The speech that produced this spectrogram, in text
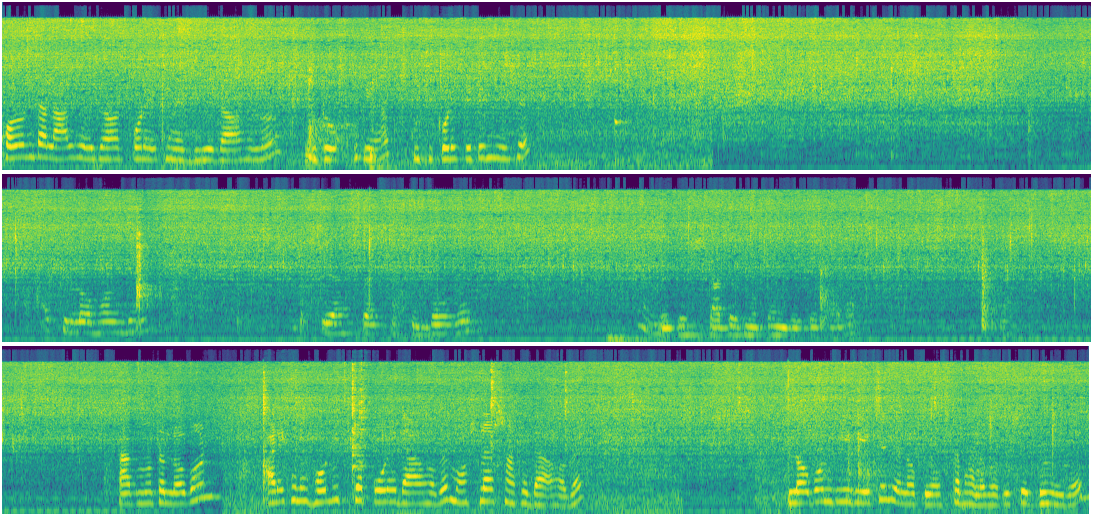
ফোড়নটা লাল হয়ে যাওয়ার পরে এখানে দিয়ে দেওয়া হলো দুটো পেঁয়াজ কুচি করে কেটে নিয়েছে। একটু লবণ দিই পেঁয়াজটা একটু সিদ্ধ হবে। স্বাদের মতন দিতে পারো স্বাদ মতো লবণ। আর এখানে হলুদটা পরে দেওয়া হবে, মশলার সাথে দেওয়া হবে। লবণ দিয়ে দিয়েছে যেন পেঁয়াজটা ভালোভাবে সেদ্ধ হয়ে যায়।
